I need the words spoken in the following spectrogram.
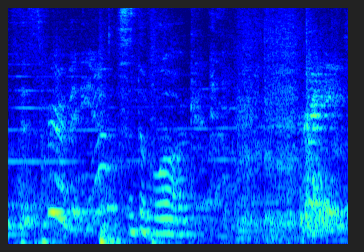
Is this for a video? This is the vlog. Great.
